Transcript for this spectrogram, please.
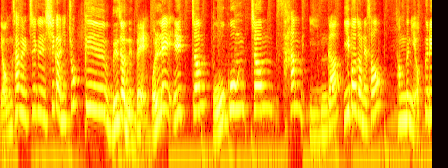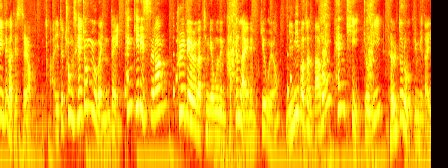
영상을 찍은 시간이 조금 늦었는데 원래 1.50.32인가? 이 버전에서 성능이 업그레이드가 됐어요 아, 이제 총세 종류가 있는데 tenkeyless랑 풀배열 같은 경우는 같은 라인에 묶이고요. 미니 버전 따로 tenkey 쪽이 별도로 묶입니다. 이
